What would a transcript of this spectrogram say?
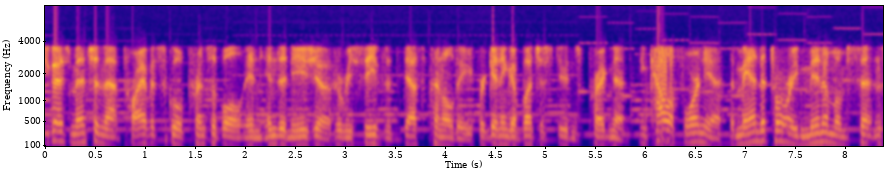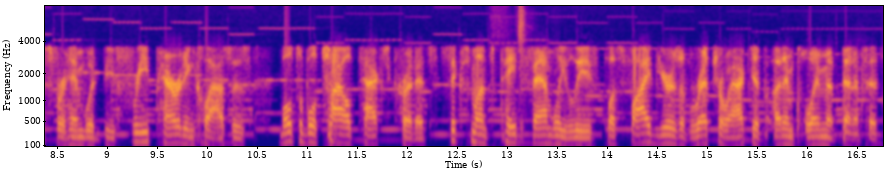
You guys mentioned that private school principal in Indonesia who received the death penalty for getting a bunch of students pregnant. In California, the mandatory minimum sentence for him would be free parenting classes, multiple child tax credits, six months paid family leave, plus five years of retroactive unemployment benefits.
